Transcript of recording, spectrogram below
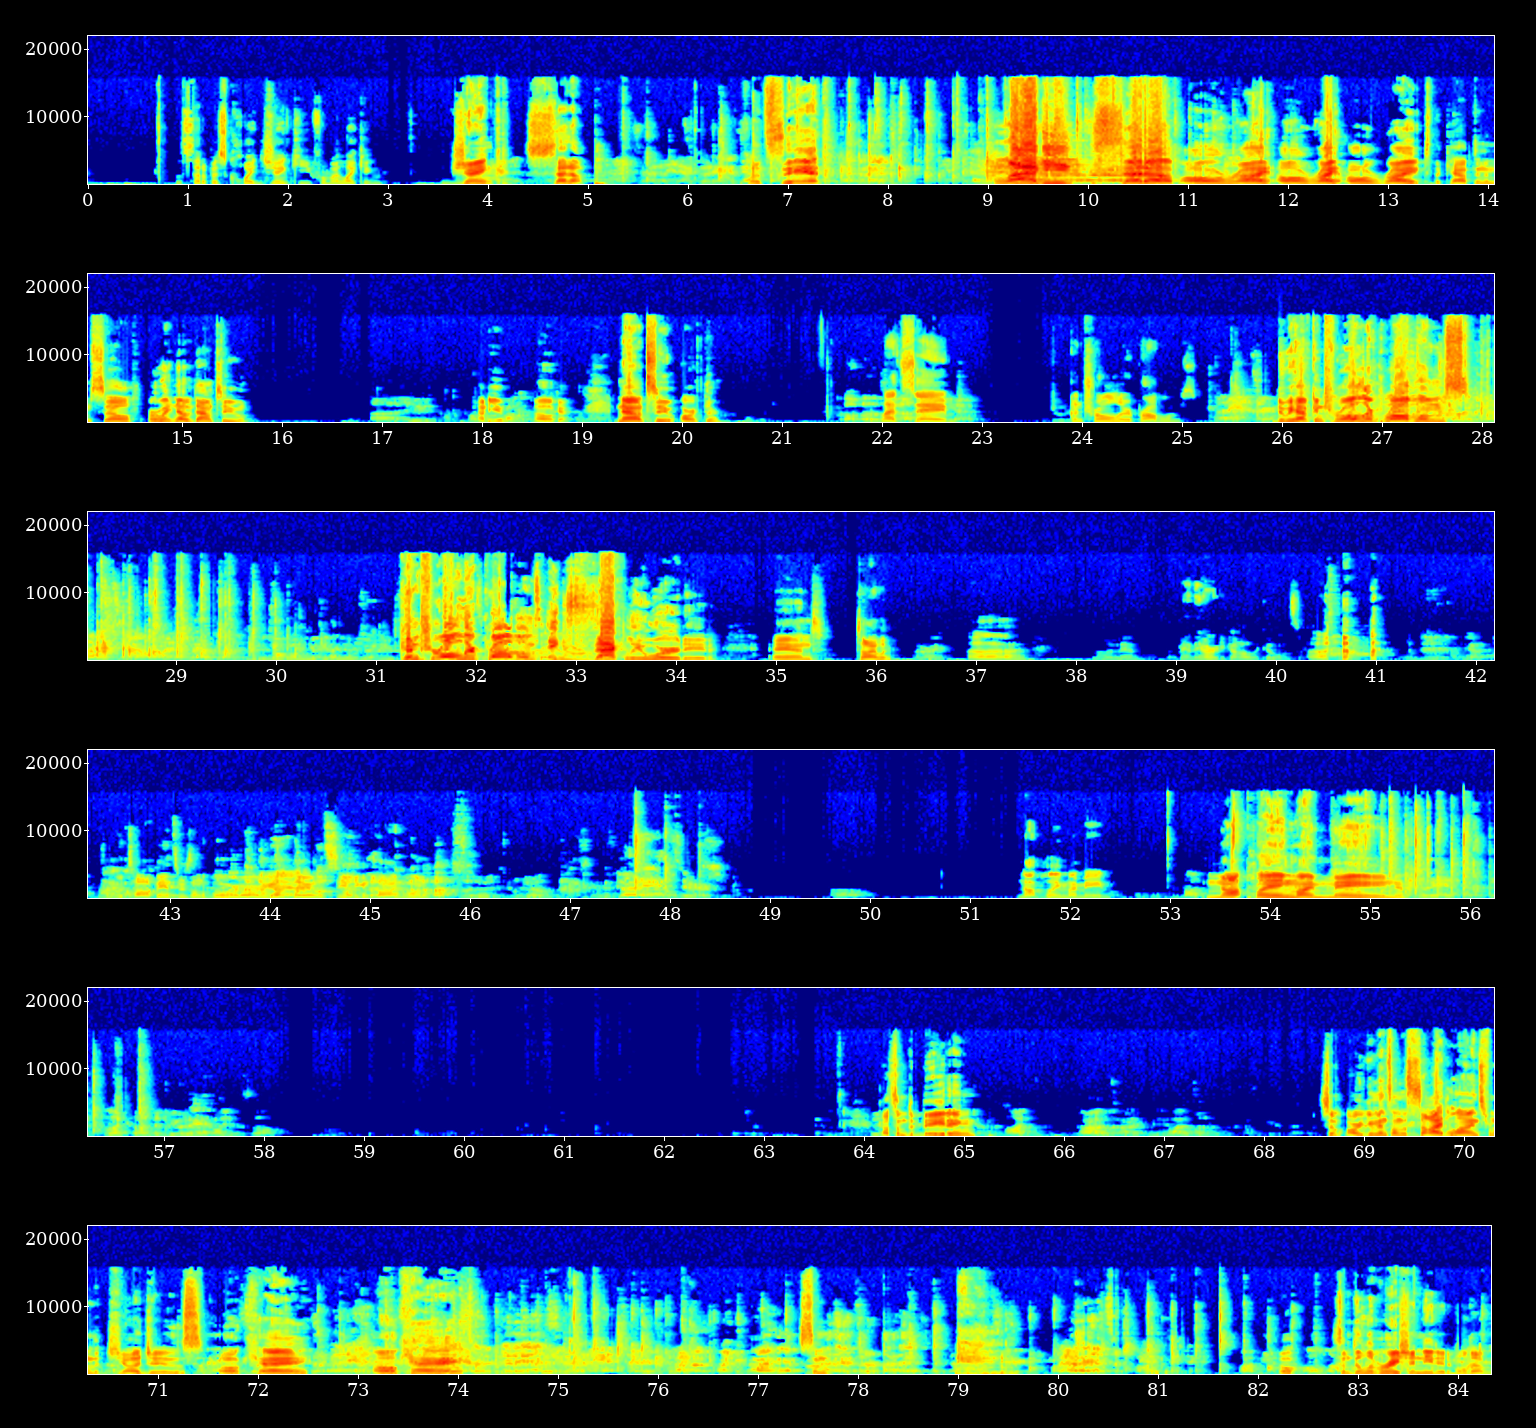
The setup is quite janky for my liking. Jank setup. Let's see it. Laggy setup. All right, all right, all right. The captain himself. Or wait, no, down to. How do you? Oh, okay. Now to Arthur. Let's say controller problems. Do we have controller problems? Controller problems, exactly worded. And Tyler. All right. Uh, man, man, they already got all the good ones. Uh, the top answers on the board are already up Yeah. there. Let's see if you can find one. Good answer. not playing my main. Not playing my main. Got some debating. Some arguments on the sidelines from the judges. Okay. Okay. Some. oh, some deliberation needed. Hold up.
